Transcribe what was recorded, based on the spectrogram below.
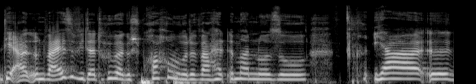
die Art und Weise, wie darüber gesprochen wurde, war halt immer nur so, ja, äh,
